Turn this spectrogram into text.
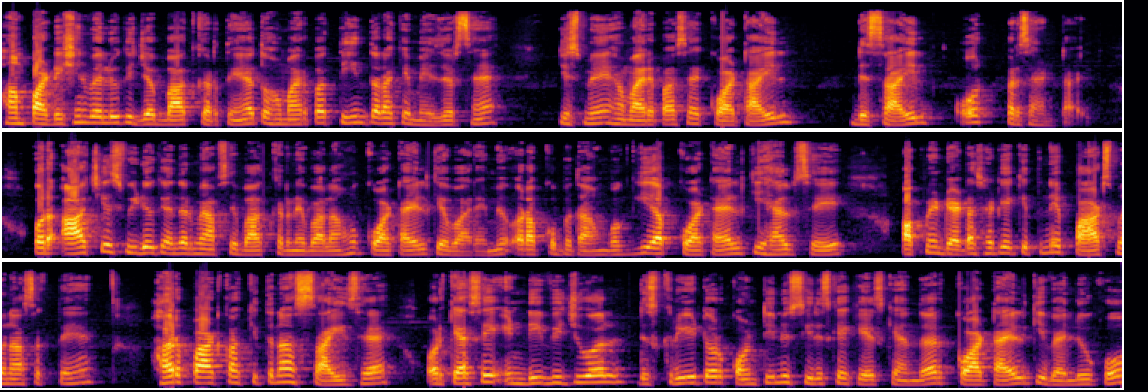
हम पार्टीशन वैल्यू की जब बात करते हैं तो हमारे पास तीन तरह के मेजर्स हैं, जिसमें हमारे पास है क्वार्टाइल डिसाइल और परसेंटाइल और आज के इस वीडियो के अंदर मैं आपसे बात करने वाला हूँ क्वार्टाइल के बारे में, और आपको बताऊँगा कि आप क्वार्टाइल की हेल्प से अपने डाटा सेट के कितने पार्ट्स बना सकते हैं, हर पार्ट का कितना साइज़ है और कैसे इंडिविजुअल डिस्क्रीट और कॉन्टीन्यूस सीरीज़ के केस के अंदर क्वार्टाइल की वैल्यू को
